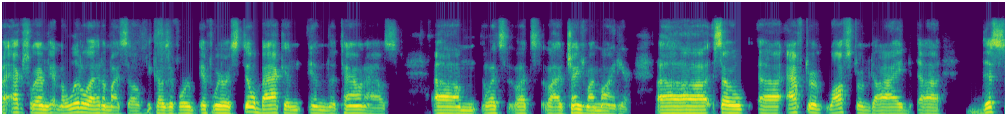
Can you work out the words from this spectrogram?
actually, I'm getting a little ahead of myself because if we're if we're still back in in the townhouse, um, let's let's I changed my mind here. Uh, so uh, after Lofstrand died, uh, this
